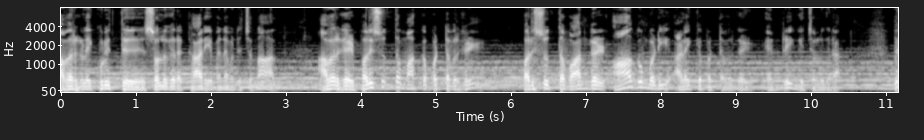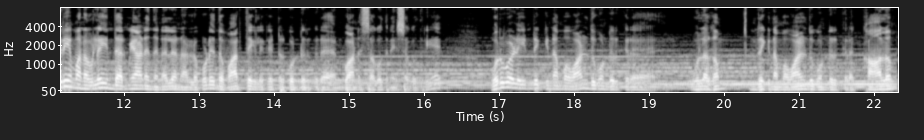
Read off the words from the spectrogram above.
அவர்களை குறித்து சொல்லுகிற காரியம் என்னவென்று சொன்னால் அவர்கள் பரிசுத்தமாக்கப்பட்டவர்கள் பரிசுத்தவான்கள் ஆகும்படி அழைக்கப்பட்டவர்கள் என்று இங்கே சொல்லுகிறார். பிரியமானவர்களே இந்த அருமையான இந்த நல்ல நாளில் கூட இந்த வார்த்தைகளை கேட்டுக்கொண்டிருக்கிற அன்பான சகோதரி சகோதரியே ஒருவேளை இன்றைக்கு நம்ம வாழ்ந்து கொண்டிருக்கிற உலகம் இன்றைக்கு நம்ம வாழ்ந்து கொண்டிருக்கிற காலம்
